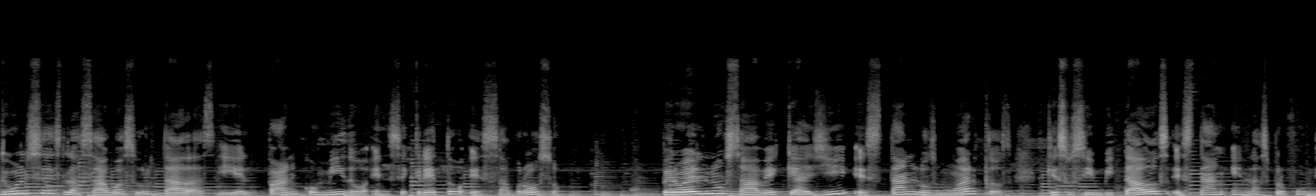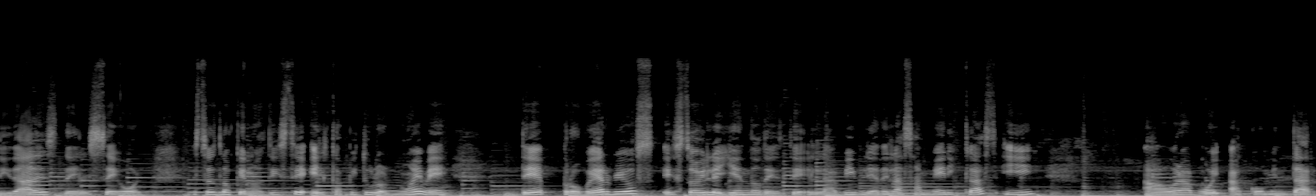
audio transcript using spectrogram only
dulces las aguas hurtadas y el pan comido en secreto es sabroso pero él no sabe que allí están los muertos, que sus invitados están en las profundidades del Seol. Esto es lo que nos dice el capítulo 9 de Proverbios. Estoy leyendo desde la Biblia de las Américas y ahora voy a comentar.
